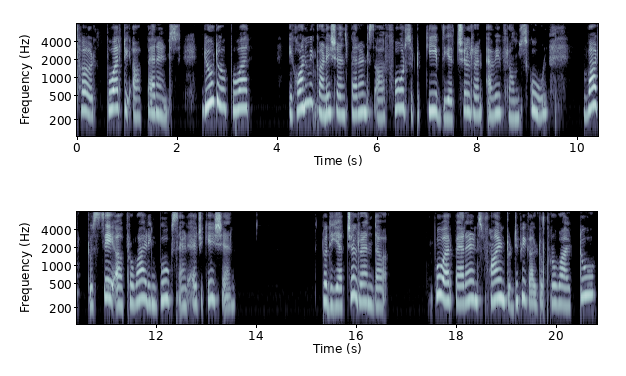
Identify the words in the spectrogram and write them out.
third, poverty of parents. Due to poor economic conditions, parents are forced to keep their children away from school. What to say of providing books and education to their children? The poor parents find it difficult to provide two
